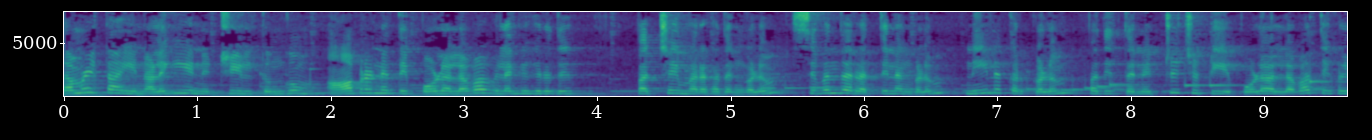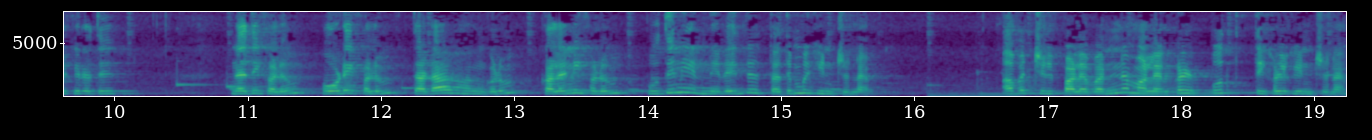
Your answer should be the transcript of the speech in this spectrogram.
தமிழ்தாயின் அழகிய நெற்றியில் தொங்கும் ஆபரணத்தைப் போலல்லவா விளங்குகிறது? பச்சை மரகதங்களும் சிவந்த ரத்தினங்களும் நீலக்கற்களும் பதித்த நெற்றி சுட்டியைப் போல அல்லவா திகழ்கிறது? நதிகளும் ஓடைகளும் தடாகங்களும் கழனிகளும் புதுநீர் நிறைந்து ததும்புகின்றன. அவற்றில் பல வண்ண மலர்கள் பூத்து திகழ்கின்றன.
